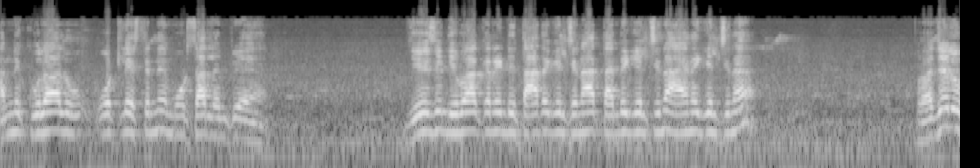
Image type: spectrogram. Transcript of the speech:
అన్ని కులాలు ఓట్లేస్తేనే మూడుసార్లు ఎంపీ అయ్యాను జేసీ దివాకర్ రెడ్డి తాత గెలిచినా తండ్రి గెలిచినా ఆయన గెలిచినా ప్రజలు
